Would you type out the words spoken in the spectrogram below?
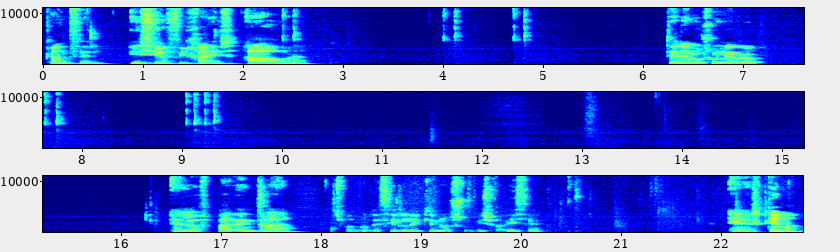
Cancel. Y si os fijáis ahora tenemos un error. En los pads de entrada podemos decirle que nos visualice el esquema.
